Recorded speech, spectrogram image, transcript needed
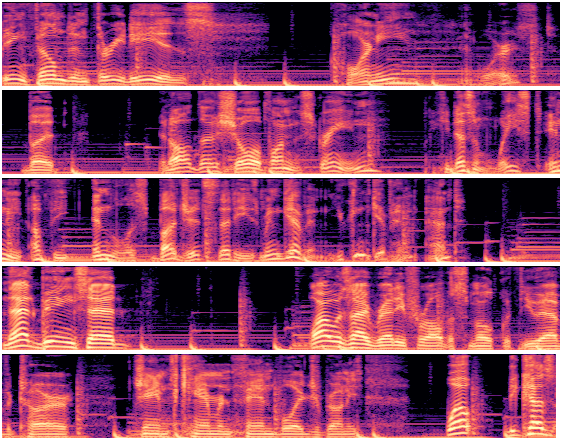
being filmed in 3D is corny at worst, but it all does show up on the screen. He doesn't waste any of the endless budgets that he's been given. You can give him that. That being said, why was I ready for all the smoke with you, Avatar, James Cameron fanboy jabronis? Well, because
